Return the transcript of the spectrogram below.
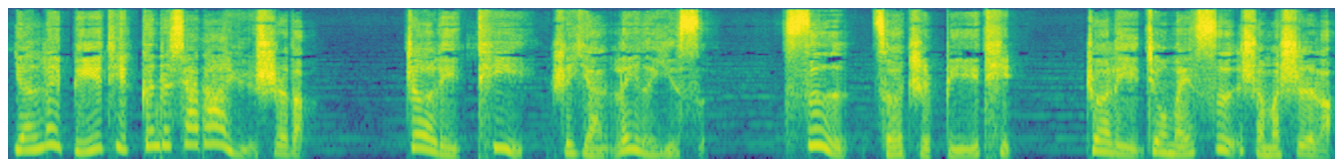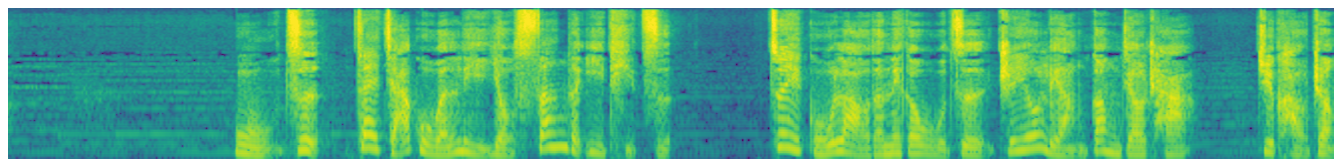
眼泪鼻涕跟着下大雨似的。这里“涕”是眼泪的意思，“泗”则指鼻涕，这里就没“泗”什么事了。五字。在甲骨文里有三个异体字，最古老的那个“五”字只有两杠交叉。据考证，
